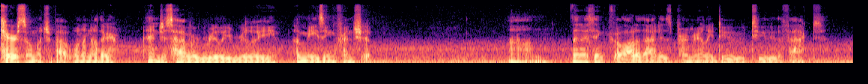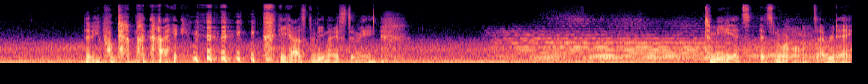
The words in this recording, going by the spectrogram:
care so much about one another and just have a really, really amazing friendship. Um, and I think a lot of that is primarily due to the fact that he poked out my eye. he has to be nice to me. To me, it's it's normal. It's every day.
